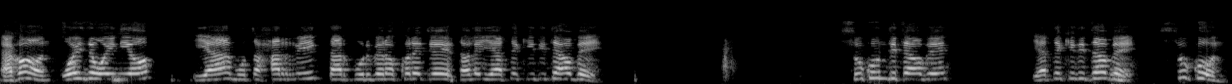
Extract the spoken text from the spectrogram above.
এখন ওই যে ওই নিয়ম ইয়া মুতাহাররিক তার পূর্বের অক্ষরে যে তাহলে ইয়াতে কি দিতে হবে? সুকুন দিতে হবে। ইয়াতে কি দিতে হবে? সুকুন।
